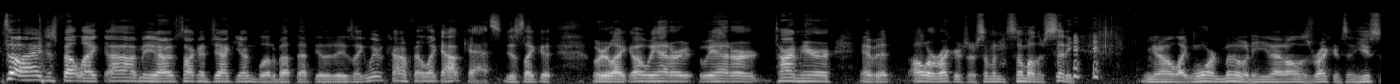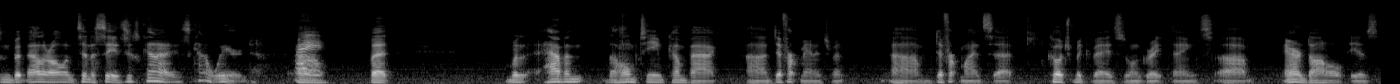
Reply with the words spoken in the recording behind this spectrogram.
So I just felt like, uh, I mean, I was talking to Jack Youngblood about that the other day. He's like, we kind of felt like outcasts, just like a, we were like, oh, we had our we had our time here, and but all our records are some in some other city. you know, like Warren Moon, he had all his records in Houston, but now they're all in Tennessee. It's just kind of it's kind of weird. Right. Um, but but having the home team come back, uh, different management, um, different mindset. Coach McVay is doing great things. Um, Aaron Donald is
